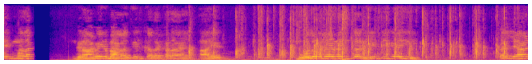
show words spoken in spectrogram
एक मला ग्रामीण भागातील कलाकार आहेत. बोलवल्यानंतर ही तिघही कल्याण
